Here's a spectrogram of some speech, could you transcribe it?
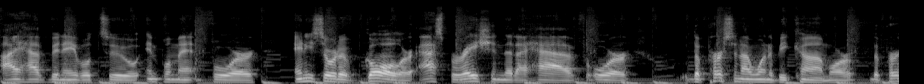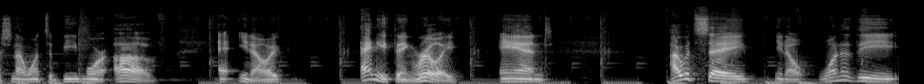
I have been able to implement for any sort of goal or aspiration that I have, or the person I want to become, or the person I want to be more of, you know, anything really. And I would say, you know, one of the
